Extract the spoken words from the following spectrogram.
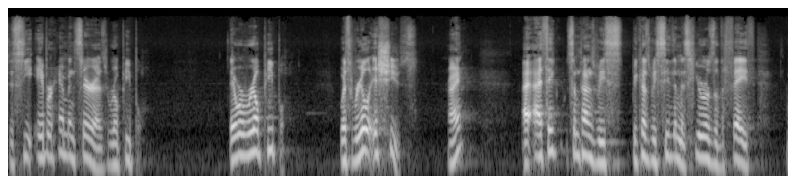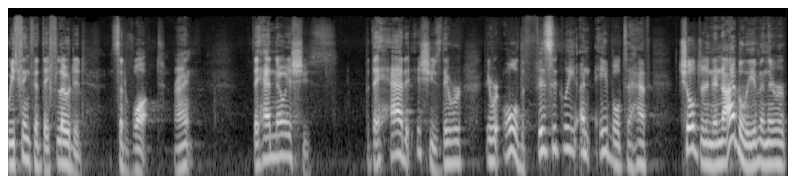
to see Abraham and Sarah as real people. They were real people with real issues, right? I, I think sometimes we, because we see them as heroes of the faith, we think that they floated instead of walked, right? They had no issues, but they had issues. They were, they were old, physically unable to have children. And I believe, and there were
